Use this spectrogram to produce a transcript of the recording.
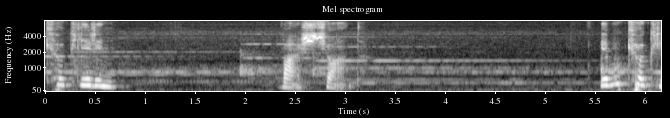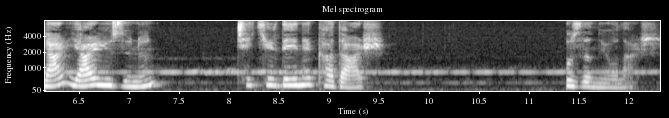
köklerin var şu anda. Ve bu kökler yeryüzünün çekirdeğine kadar uzanıyorlar.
